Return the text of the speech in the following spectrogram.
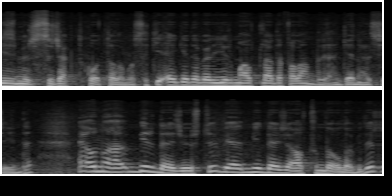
İzmir sıcaklık ortalaması ki Ege'de böyle 26'larda falandır yani genel şeyinde. E onu bir derece üstü veya bir derece altında olabilir.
